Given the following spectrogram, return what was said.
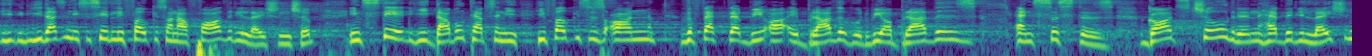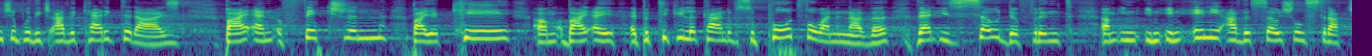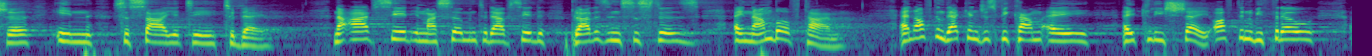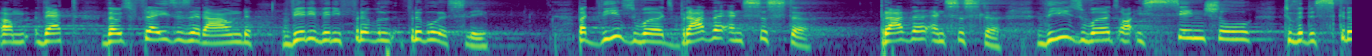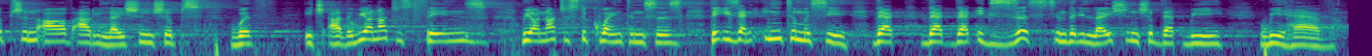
he doesn't necessarily focus on our father relationship. Instead, he double taps and he, he focuses on the fact that we are a brotherhood. We are brothers and sisters. God's children have the relationship with each other characterized by an affection, by a care, um, by a, a, particular kind of support for one another that is so different um, in, in, in any other social structure in society today. Now, I've said in my sermon today, I've said brothers and sisters a number of times. And often that can just become a, a cliche. Often we throw um, that, those phrases around very, very frivol- frivolously. But these words, brother and sister, brother and sister, these words are essential to the description of our relationships with each other. We are not just friends, we are not just acquaintances. There is an intimacy that, that, that exists in the relationship that we, we have.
